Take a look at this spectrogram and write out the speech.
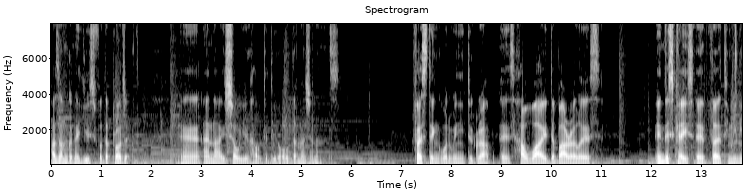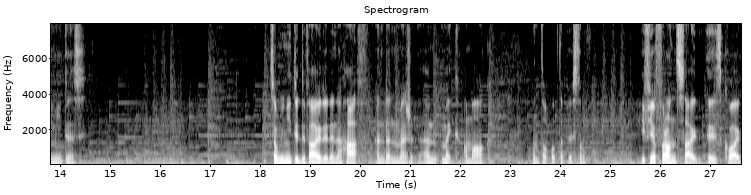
as I'm gonna use for the project uh, and I show you how to do all the measurements. First thing what we need to grab is how wide the barrel is. In this case it's 30 millimeters. So we need to divide it in a half and then measure and make a mark on top of the pistol. If your front sight is quite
